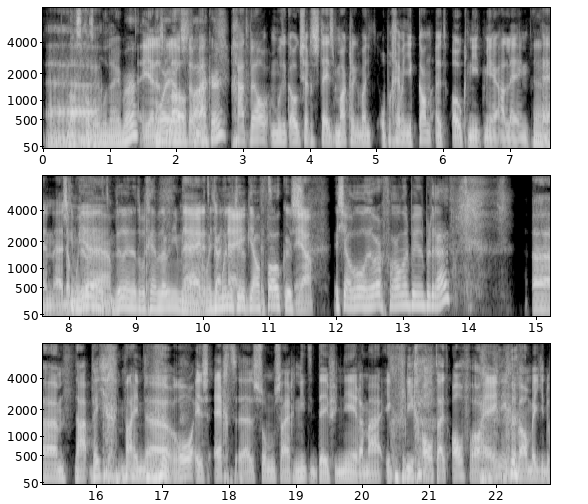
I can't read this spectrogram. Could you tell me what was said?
Uh, lastig als ondernemer. Ja, dat is lastig. Maar gaat wel, moet ik ook zeggen, steeds makkelijker. Want op een gegeven moment, je kan het ook niet meer alleen. Ja. En dan moet je... Wil je, het, wil je het op een gegeven moment ook niet meer? Nee, want kan, je moet nee, natuurlijk jouw het, focus... Ja. Is jouw rol heel erg veranderd binnen het bedrijf? Um, nou, weet je, mijn uh, rol is echt uh, soms eigenlijk niet te definiëren. Maar ik vlieg altijd overal heen. Ik ben wel een beetje de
